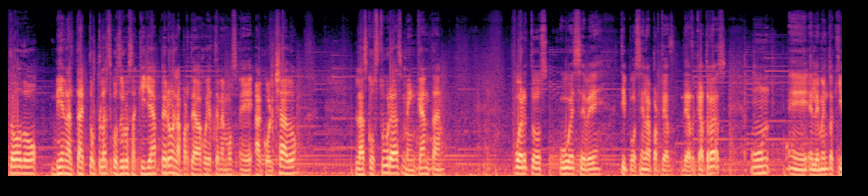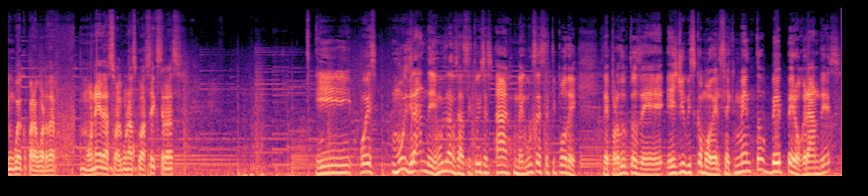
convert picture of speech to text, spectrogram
Todo bien al tacto, plásticos duros aquí ya, pero en la parte de abajo ya tenemos eh, acolchado. Las costuras me encantan. Puertos USB tipo C en la parte de acá atrás. Un eh, elemento aquí, un hueco para guardar monedas o algunas cosas extras. Y pues muy grande, muy grande. O sea, si tú dices, ah, me gusta este tipo de, de productos de SUVs como del segmento B, pero grandes,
